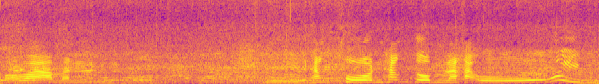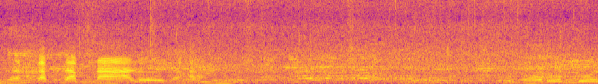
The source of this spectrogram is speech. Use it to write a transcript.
เพราะว่ามัน นี่ทั้งโคนทั้งตมนะคะ โอ้ยเหมือนกับดำหน้าเลยนะคะรวมด้วย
